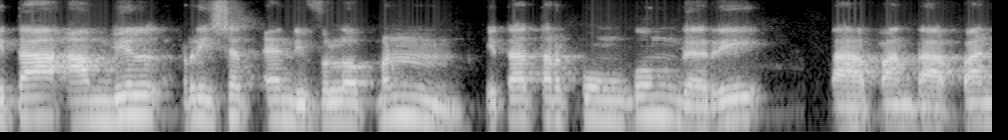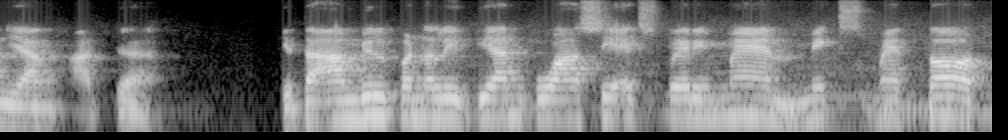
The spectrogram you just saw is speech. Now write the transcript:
Kita ambil research and development, kita terkungkung dari tahapan-tahapan yang ada. Kita ambil penelitian kuasi eksperimen, mixed method,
